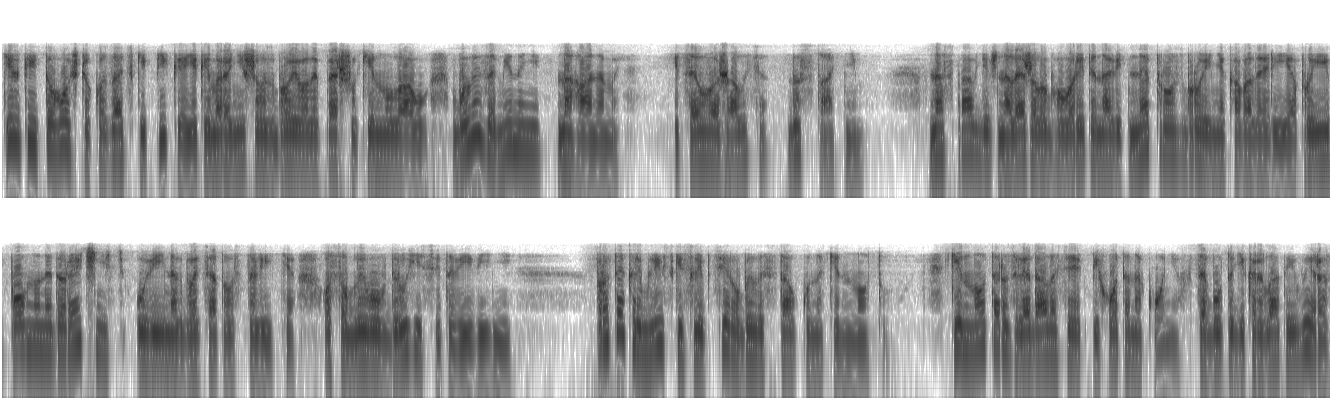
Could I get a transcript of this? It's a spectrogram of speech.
Тільки й того, що козацькі піки, якими раніше озброювали першу кінну лаву, були замінені наганами, і це вважалося достатнім. Насправді ж належало б говорити навіть не про озброєння кавалерії, а про її повну недоречність у війнах ХХ століття, особливо в Другій світовій війні. Проте кремлівські сліпці робили ставку на кінноту. Кіннота розглядалася як піхота на конях. Це був тоді крилатий вираз,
